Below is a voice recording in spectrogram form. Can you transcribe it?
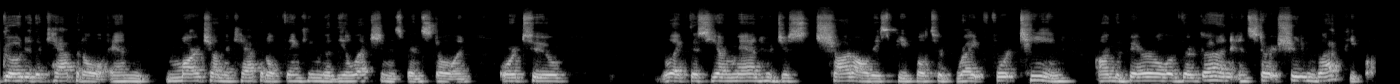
go to the Capitol and march on the Capitol thinking that the election has been stolen, or to, like this young man who just shot all these people, to write 14 on the barrel of their gun and start shooting black people.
